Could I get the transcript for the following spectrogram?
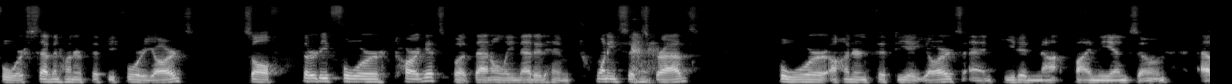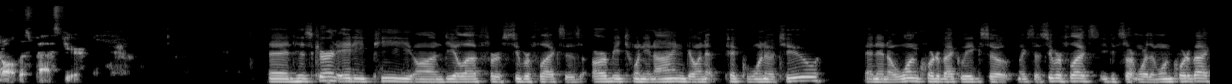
for 754 yards, saw 34 targets, but that only netted him 26 grabs for 158 yards, and he did not find the end zone at all this past year. And his current ADP on DLF for Superflex is RB29 going at pick 102. And in a one quarterback league, so like I said, Superflex, you can start more than one quarterback.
